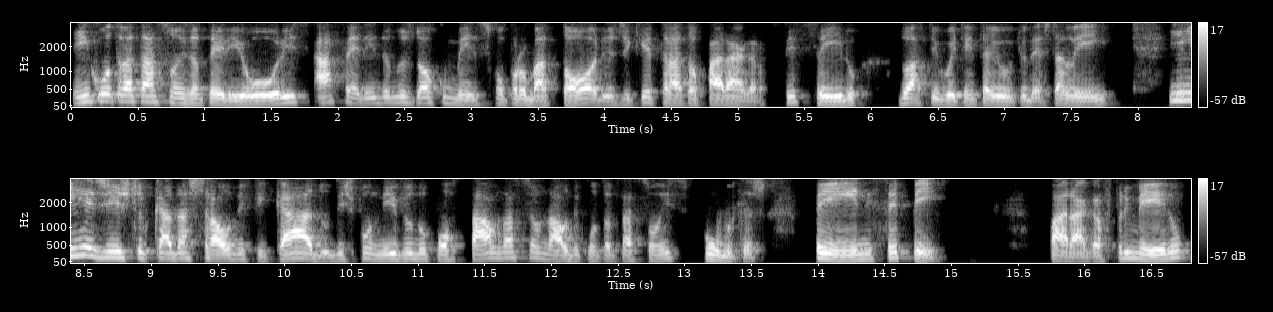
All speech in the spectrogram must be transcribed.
em contratações anteriores aferida nos documentos comprobatórios de que trata o parágrafo 3 do artigo 88 desta lei, e em registro cadastral unificado disponível no Portal Nacional de Contratações Públicas, PNCP. Parágrafo 1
